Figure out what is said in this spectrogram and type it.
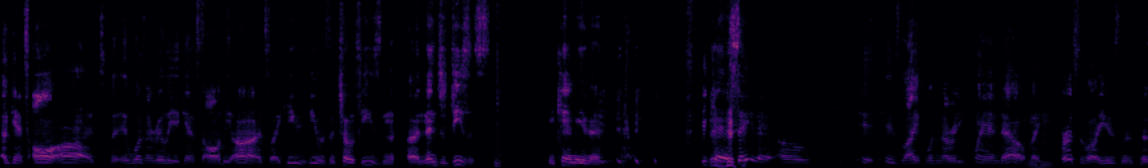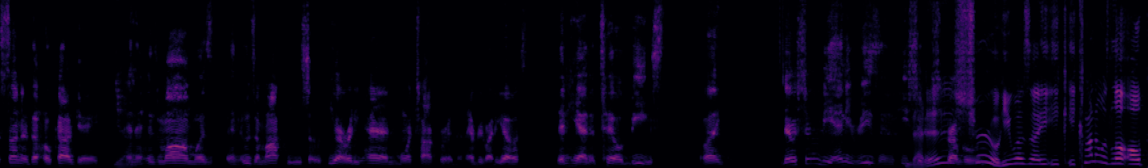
against all odds, but it wasn't really against all the odds. Like he he was the chose. He's a ninja Jesus. He can't even. he can't say that. Oh, his, his life wasn't already planned out. Like Mhm. first of all, he was the, the son of the Hokage. Yeah. and then his mom was an Uzumaki, so he already had more chakra than everybody else. Then he had a tailed beast. Like there shouldn't be any reason he should That have is struggled. true. He was a he, he kind of was a little OP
